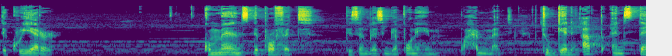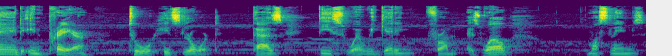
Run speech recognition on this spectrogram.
the Creator, commands the Prophet, peace and blessing be upon him, Muhammad, to get up and stand in prayer to his Lord. Thus, this where we're getting from as well. Muslims,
